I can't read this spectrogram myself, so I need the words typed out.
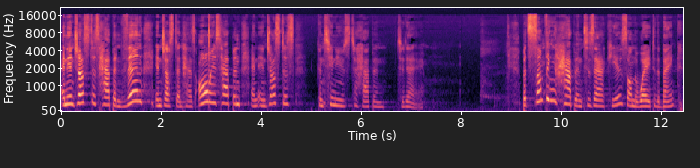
And injustice happened then, injustice has always happened, and injustice continues to happen today. But something happened to Zacchaeus on the way to the bank.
